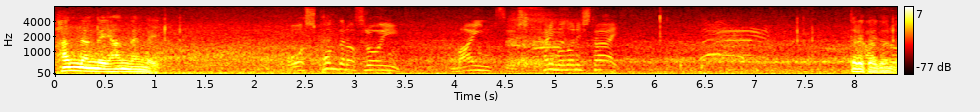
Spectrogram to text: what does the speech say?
判断がいい判断がいい。惜押し込んでのスローイン。マインツしっかりものにしたい。誰かいたんだ。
